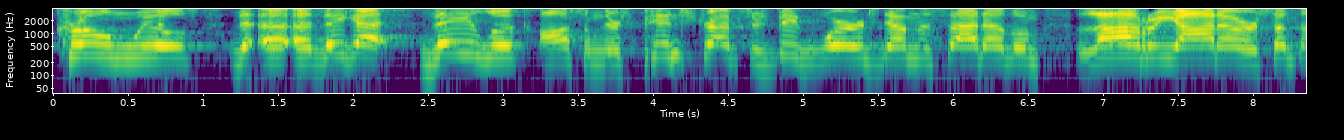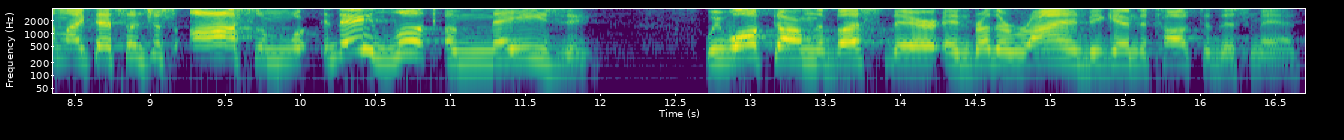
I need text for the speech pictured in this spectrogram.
chrome wheels. Uh, uh, they got, they look awesome. There's pinstripes. There's big words down the side of them. La Riata or something like that. So it's just awesome. They look amazing. We walked on the bus there and Brother Ryan began to talk to this man.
